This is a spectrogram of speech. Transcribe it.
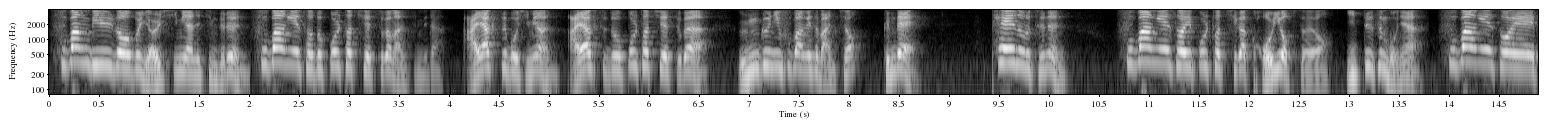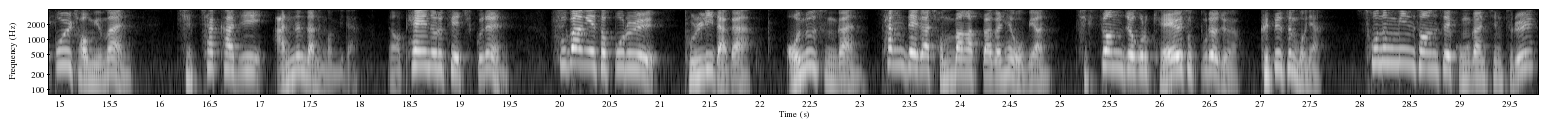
후방 빌드업을 열심히 하는 팀들은 후방에서도 볼 터치 횟수가 많습니다. 아약스 보시면 아약스도 볼 터치 횟수가 은근히 후방에서 많죠? 근데 페에노르트는 후방에서의 볼 터치가 거의 없어요. 이 뜻은 뭐냐? 후방에서의 볼 점유만 집착하지 않는다는 겁니다. 어, 페에노르트의 축구는 후방에서 볼을 돌리다가 어느 순간 상대가 전방 압박을 해오면 직선적으로 계속 뿌려줘요. 그 뜻은 뭐냐? 손흥민 선수의 공간 침투를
